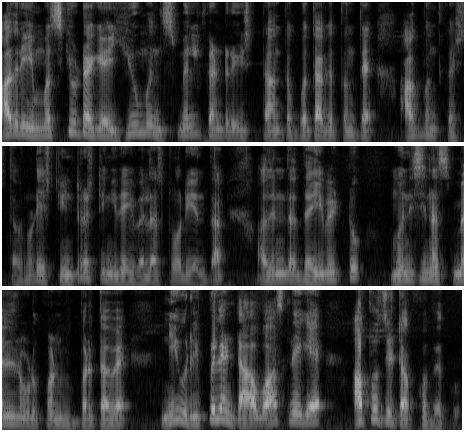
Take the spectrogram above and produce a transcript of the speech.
ಆದರೆ ಈ ಮಸ್ಕ್ಯೂಟಾಗೆ ಹ್ಯೂಮನ್ ಸ್ಮೆಲ್ ಕಂಡ್ರೆ ಇಷ್ಟ ಅಂತ ಗೊತ್ತಾಗುತ್ತಂತೆ. ಆಗ ಬಂದು ನೋಡಿ ಎಷ್ಟು ಇಂಟ್ರೆಸ್ಟಿಂಗ್ ಇದೆ ಇವೆಲ್ಲ ಸ್ಟೋರಿ ಅಂತ. ಅದರಿಂದ ದಯವಿಟ್ಟು ಮನುಷ್ಯನ ಸ್ಮೆಲ್ ನೋಡ್ಕೊಂಡು ಬರ್ತವೆ. ನೀವು ರಿಪೆಲೆಂಟ್ ಆ ವಾಸನೆಗೆ ಆಪೋಸಿಟ್ ಹಾಕ್ಕೋಬೇಕು.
